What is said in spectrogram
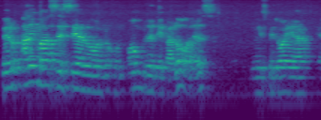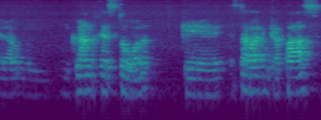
Pero además de ser un, un hombre de valores, Luis Bedoya era un, gran gestor que estaba incapaz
